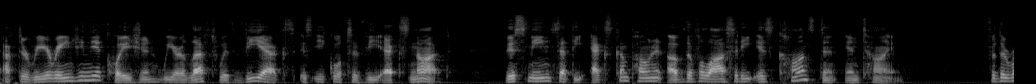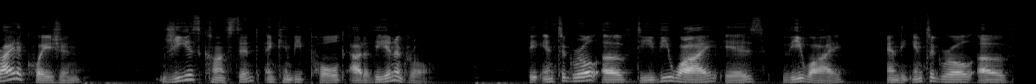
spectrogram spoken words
After rearranging the equation, we are left with vx is equal to vx naught. This means that the x component of the velocity is constant in time. For the right equation, g is constant and can be pulled out of the integral. The integral of dvy is vy, and the integral of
